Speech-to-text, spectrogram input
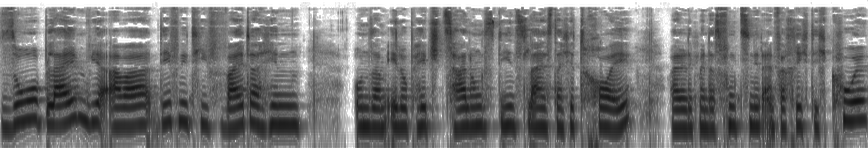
So bleiben wir aber definitiv weiterhin unserem EloPage Zahlungsdienstleister hier treu, weil ich meine, das funktioniert einfach richtig cool.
